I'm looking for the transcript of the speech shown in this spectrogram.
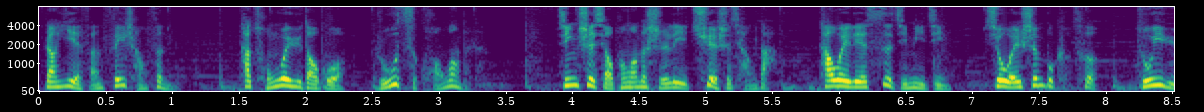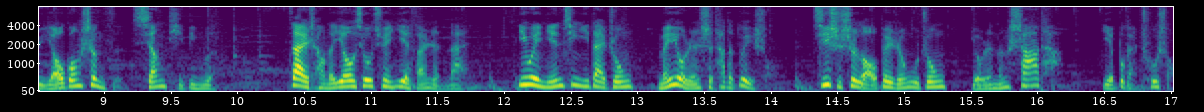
让叶凡非常愤怒，他从未遇到过如此狂妄的人。金翅小鹏王的实力确实强大，他位列四级秘境，修为深不可测，足以与瑶光圣子相提并论。在场的妖修劝叶凡忍耐，因为年轻一代中没有人是他的对手，即使是老辈人物中有人能杀他，也不敢出手，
